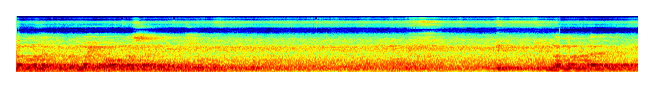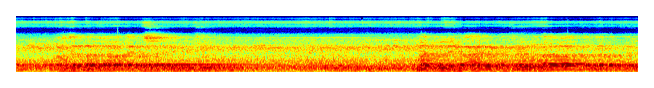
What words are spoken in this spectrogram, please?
നമ്മുടെ കുടുംബ യോഗം സംഘടിപ്പിച്ചു. നമ്മളുടെ പ്രചരണ ജാഥക സംഘടിപ്പിച്ചു. മറ്റൊരു കാലഘട്ടത്തിൽ ഉണ്ടാകാത്ത തരത്തിൽ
